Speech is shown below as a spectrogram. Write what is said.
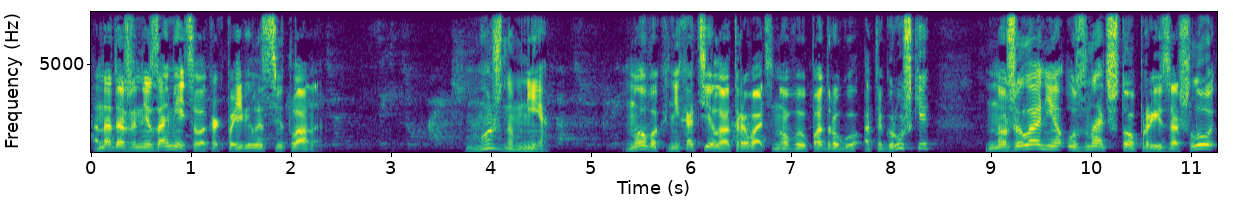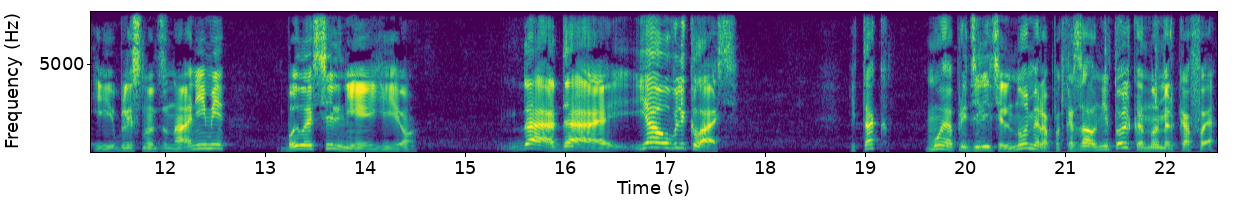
Она даже не заметила, как появилась Светлана. «Можно мне?» Новак не хотела отрывать новую подругу от игрушки, но желание узнать, что произошло, и блеснуть знаниями, было сильнее ее. «Да, да, я увлеклась». Итак, мой определитель номера показал не только номер кафе,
